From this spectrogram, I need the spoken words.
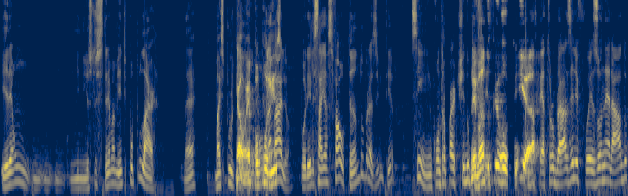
Ele é um, um, um ministro extremamente popular, né? Mas por que? Não, é populista. Por ele sair asfaltando o Brasil inteiro. Sim, em contrapartida, Levando ferrovia. da Petrobras ele foi exonerado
